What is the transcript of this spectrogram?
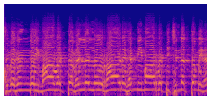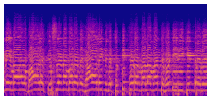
சிவகங்கை மாவட்ட வெள்ளல்லூர் நாடு கன்னிமார்வட்டி சின்னத்தம்பி நினைவாக பாலகிருஷ்ணன் அவரது காலை மிக துட்டிப்புடன் வலம் வந்து கொண்டிருக்கின்றது.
